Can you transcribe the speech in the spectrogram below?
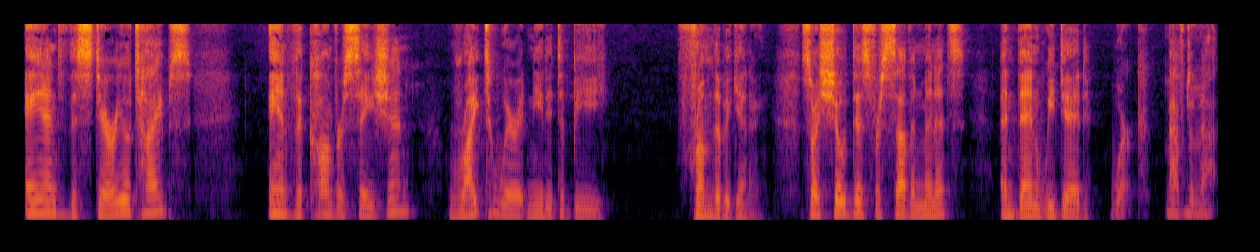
and the stereotypes and the conversation right to where it needed to be from the beginning. So I showed this for seven minutes and then we did work after that.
